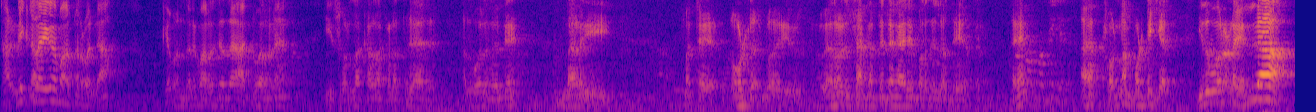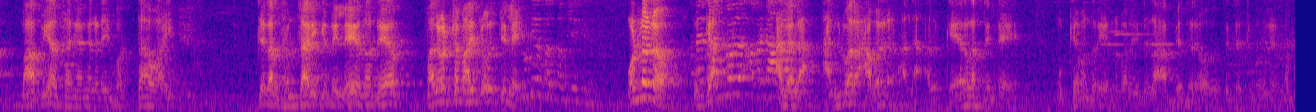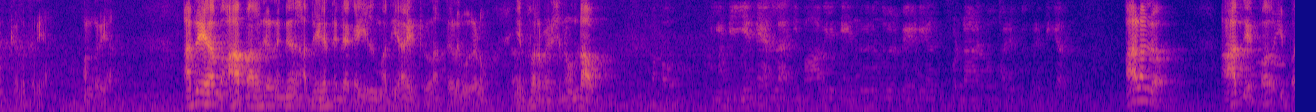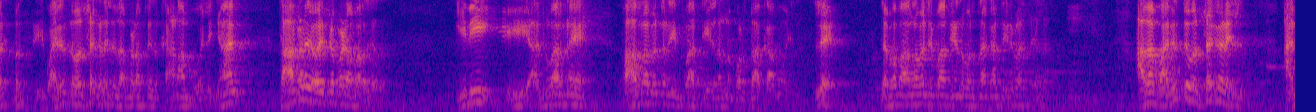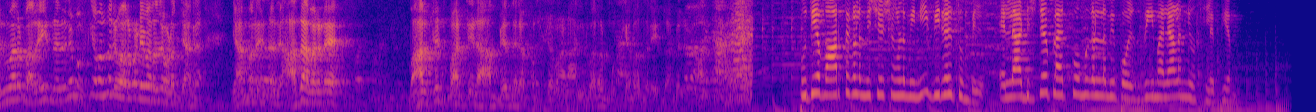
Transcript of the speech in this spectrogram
തള്ളിക്കളയുക മാത്രമല്ല മുഖ്യമന്ത്രി പറഞ്ഞത് അൻവറിന് ഈ സ്വർണക്കള്ളക്കടത്തുകാർ അതുപോലെ തന്നെ എന്താണ് ഈ മറ്റേ നോട്ട് വേറൊരു സംഘത്തിന്റെ കാര്യം പറഞ്ഞില്ല അദ്ദേഹം. ഏ? സ്വർണം പൊട്ടിക്കൽ. ഇതുപോലുള്ള എല്ലാ മാഫിയ സംഘങ്ങളുടെയും വക്താവായി ചിലർ സംസാരിക്കുന്നില്ലേ എന്ന് അദ്ദേഹം പരോക്ഷമായി ചോദിച്ചില്ലേ? ഉണ്ടല്ലോ. അല്ലല്ല അൽവർ അവർ അല്ല അത് കേരളത്തിന്റെ മുഖ്യമന്ത്രി എന്ന് പറയുന്നത് ആഭ്യന്തര വകുപ്പിന്റെ ചുമതലയുള്ള മുഖ്യമന്ത്രിയാണ് മന്ത്രിയാണ്. അദ്ദേഹം ആ പറഞ്ഞതിന് അദ്ദേഹത്തിന്റെ കയ്യിൽ മതിയായിട്ടുള്ള തെളിവുകളും ഇൻഫർമേഷനും ഉണ്ടാവും. ആണല്ലോ. ആദ്യം ഇപ്പോൾ ഇപ്പം വരും ദിവസങ്ങളിൽ നമ്മളൊക്കെ ഇത് കാണാൻ പോകില്ല ഞാൻ താങ്കളെ ചോദിച്ചപ്പോഴാണ് പറഞ്ഞത്. ഇനി ഈ അൻവറിനെ പാർലമെന്ററി പാർട്ടിയിൽ നിന്ന് പുറത്താക്കാമോ എന്ന് അല്ലേ? ചിലപ്പോൾ പാർലമെന്ററി പാർട്ടിയിൽ നിന്ന് പുറത്താക്കാൻ തീരുമാനിച്ചില്ല. അത് വരും ദിവസങ്ങളിൽ അൻവർ പറയുന്നതിന് മുഖ്യമന്ത്രി മറുപടി പറഞ്ഞോളും. ഞാൻ ഞാൻ പറയുന്നത് അത് അവരുടെ മാർക്സിസ്റ്റ് പാർട്ടിയുടെ ആഭ്യന്തര പ്രശ്നമാണ്. അൻവറും മുഖ്യമന്ത്രിയും തമ്മിലുള്ള പുതിയ വാർത്തകളും വിശേഷങ്ങളും ഇനി വിരൽ തുമ്പിൽ. എല്ലാ ഡിജിറ്റൽ പ്ലാറ്റ്ഫോമുകളിലും ഇപ്പോൾ സി മലയാളം ന്യൂസ് ലഭ്യം.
